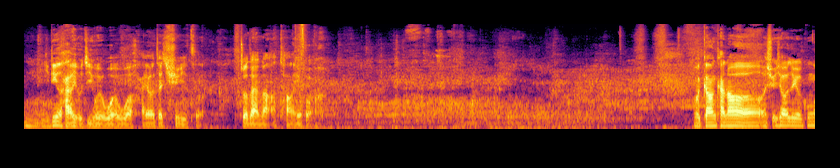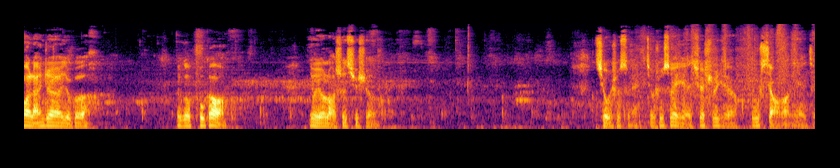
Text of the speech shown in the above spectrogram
嗯，一定还有机会，我我还要再去一次，坐在那躺一会儿。我刚看到学校这个公告栏这有个有个布告，又有老师去世了，九十岁，九十岁也确实也不小了年纪。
